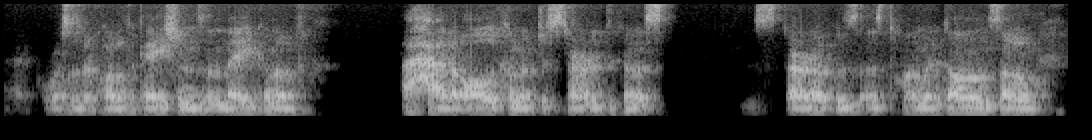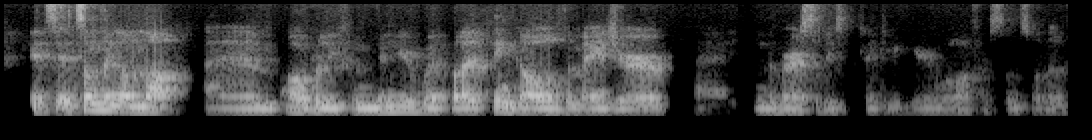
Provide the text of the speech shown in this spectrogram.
uh, courses or qualifications and they kind of had all kind of just started to kind of start up as, as time went on. So it's it's something i'm not um overly familiar with but i think all of the major uh, universities, particularly here, will offer some sort of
